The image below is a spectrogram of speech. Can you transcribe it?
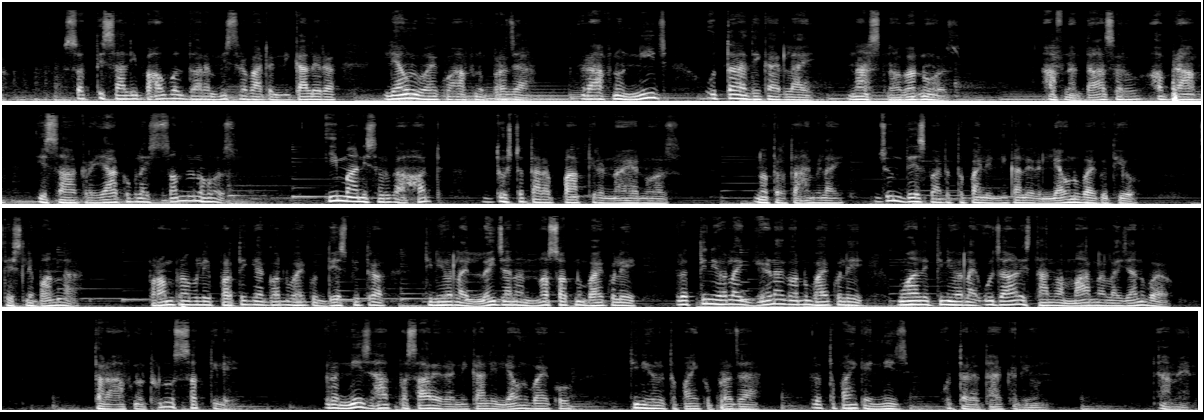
शक्तिशाली बाहुबलद्वारा मिश्रबाट निकालेर ल्याउनु भएको आफ्नो प्रजा र आफ्नो निज उत्तराधिकारीलाई नाश नगर्नुहोस्। आफ्ना दासहरू अब्राम इसाक र याकुबलाई सम्झनुहोस्। यी मानिसहरूका हट दुष्टता र पापतिर नहेर्नुहोस्। नत्र त हामीलाई जुन देशबाट तपाईँले निकालेर ल्याउनु भएको थियो त्यसले भन्ला परमप्रभुले प्रतिज्ञा गर्नुभएको देशभित्र तिनीहरूलाई लैजान नसक्नु भएकोले र तिनीहरूलाई घृणा गर्नुभएकोले उहाँले तिनीहरूलाई उजाड स्थानमा मार्न लैजानुभयो। तर आफ्नो ठुलो शक्तिले र निज हात पसारेर निकाली ल्याउनु भएको तिनीहरू तपाईँको प्रजा र तपाईँकै निज उत्तराधिकारी हुन्। आमेन।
